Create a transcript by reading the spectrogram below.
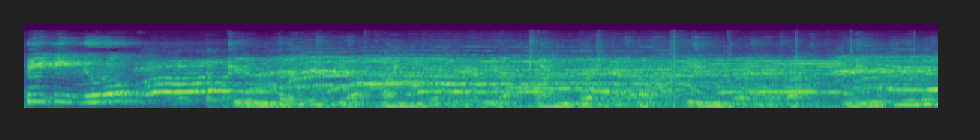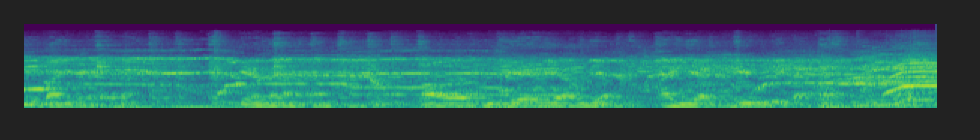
பிடி நியூரோ இந்த ஏரியா அந்த ஏரியா அந்த 아, 爷게그哎呀냥아 니,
